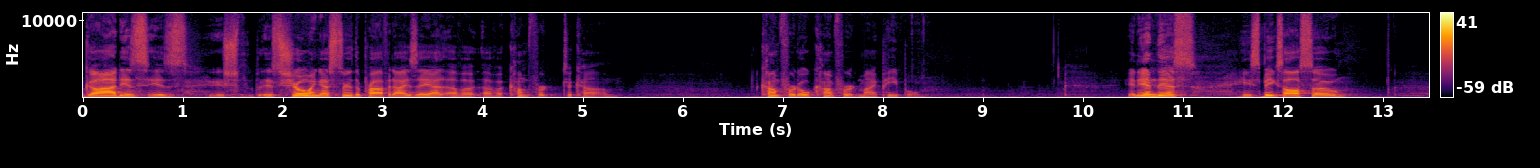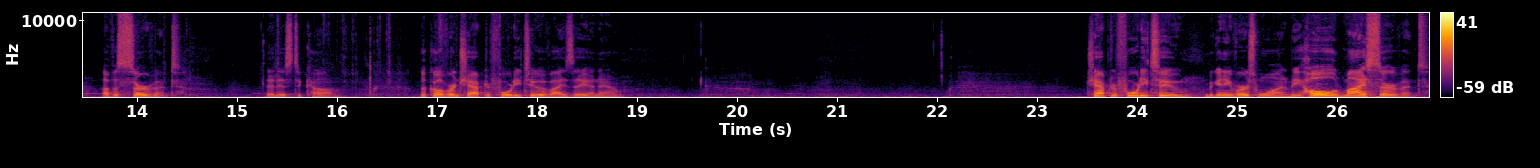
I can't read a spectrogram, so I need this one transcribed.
God is, is, is showing us through the prophet Isaiah of a, of a comfort to come. Comfort, oh, comfort my people. And in this, he speaks also of a servant that is to come. Look over in chapter 42 of Isaiah now. Chapter 42, beginning verse 1 Behold, my servant,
